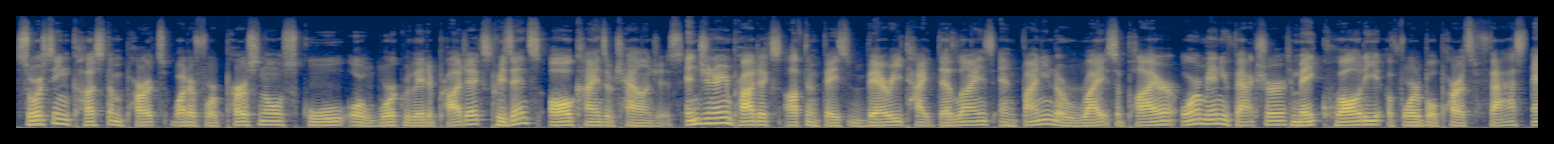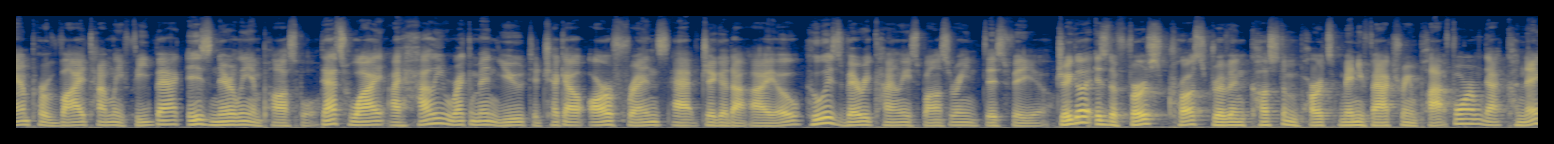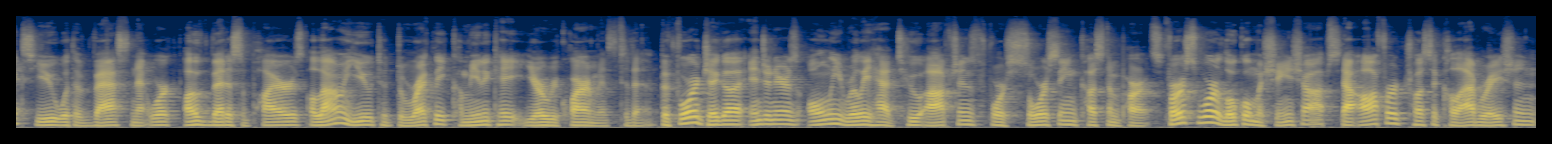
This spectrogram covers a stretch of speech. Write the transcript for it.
sourcing custom parts, whether for personal, school, or work-related projects, presents all kinds of challenges. Engineering projects often face very tight deadlines and finding the right supplier or manufacturer to make quality, affordable parts fast and provide timely feedback is nearly impossible. That's why I highly recommend you to check out our friends at Jiga.io, who is very kindly sponsoring this video. Jiga is the first trust-driven custom parts manufacturing platform that connects you with a vast network of vetted suppliers, allowing you to directly communicate your requirements to them. Before Jiga, engineers only really had two options for sourcing custom parts. First were local machine shops that offered trusted collaboration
